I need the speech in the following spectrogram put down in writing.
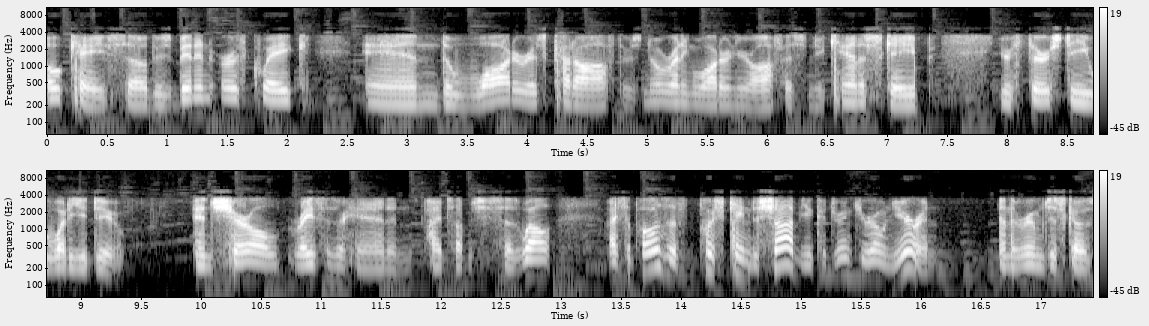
okay, so there's been an earthquake and the water is cut off. There's no running water in your office and you can't escape. You're thirsty. What do you do? And Cheryl raises her hand and pipes up and she says, well, I suppose if push came to shove, you could drink your own urine. And the room just goes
